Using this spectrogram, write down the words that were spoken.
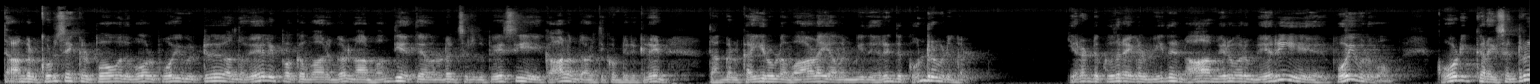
தாங்கள் குடிசைக்குள் போவது போல் போய்விட்டு அந்த வேலி பக்கம் வாருங்கள். நான் வந்தியத்தேவனுடன் சிறிது பேசி காலம் தாழ்த்தி கொண்டிருக்கிறேன். தங்கள் கையில் உள்ள வாளை அவன் மீது எரிந்து கொன்று விடுங்கள் இரண்டு குதிரைகள் மீது நாம் இருவரும் ஏறி போய்விடுவோம். கோடிக்கரை சென்று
